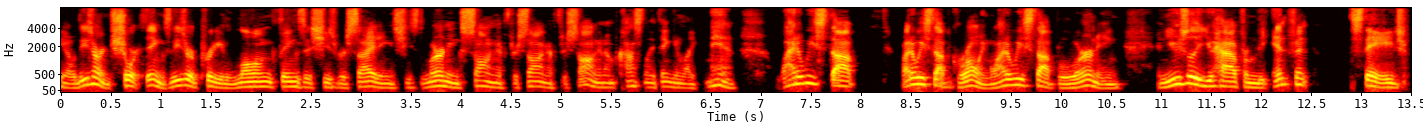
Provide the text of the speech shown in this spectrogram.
you know, these aren't short things. These are pretty long things that she's reciting. She's learning song after song after song. And I'm constantly thinking like, man, why do we stop? Why do we stop growing? Why do we stop learning? And usually you have from the infant stage,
